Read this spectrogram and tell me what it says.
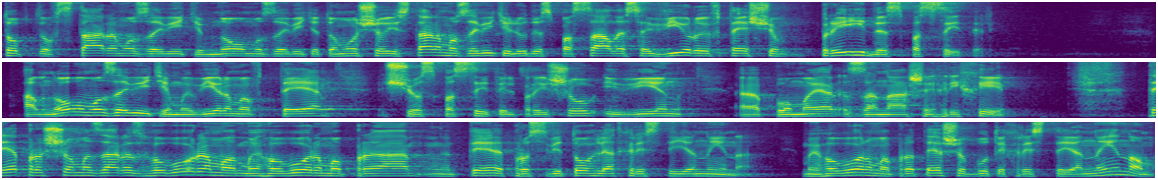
тобто в Старому Завіті, в Новому Завіті, тому що і в Старому Завіті люди спасалися вірою в те, що прийде Спаситель. А в Новому Завіті ми віримо в те, що Спаситель прийшов і Він е, помер за наші гріхи. Те, про що ми зараз говоримо, ми говоримо про те, про світогляд християнина. Ми говоримо про те, що бути християнином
